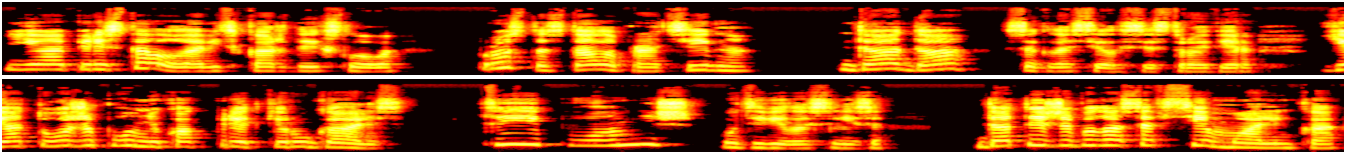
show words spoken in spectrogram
я перестала ловить каждое их слово. Просто стало противно. «Да-да», — согласилась сестрой Вера. «Я тоже помню, как предки ругались». «Ты помнишь?» – удивилась Лиза. «Да ты же была совсем маленькая,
